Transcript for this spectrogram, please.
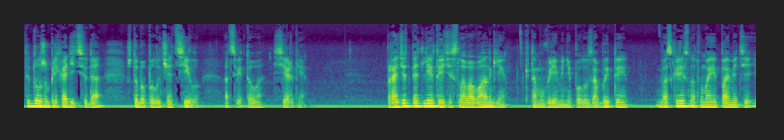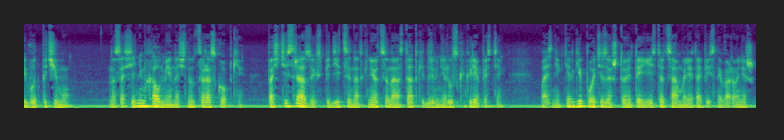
Ты должен приходить сюда, чтобы получать силу от святого Сергия. Пройдет пять лет, и эти слова Ванги, к тому времени полузабытые, воскреснут в моей памяти, и вот почему. На соседнем холме начнутся раскопки. Почти сразу экспедиция наткнется на остатки древнерусской крепости. Возникнет гипотеза, что это и есть тот самый летописный Воронеж,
